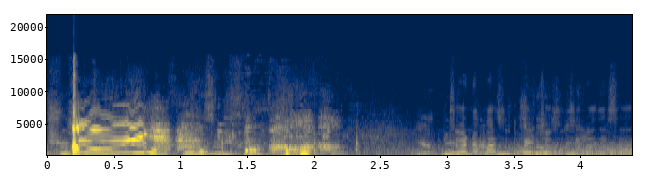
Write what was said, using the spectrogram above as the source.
Sure. Suena más sospechoso si lo dice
